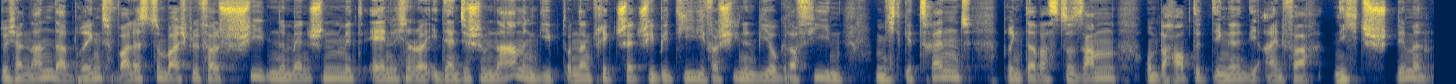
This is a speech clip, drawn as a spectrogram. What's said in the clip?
durcheinander bringt, weil es zum Beispiel verschiedene Menschen mit ähnlichen oder identischem Namen gibt. Und dann kriegt ChatGPT die verschiedenen Biografien nicht getrennt, bringt da was zusammen und behauptet Dinge, die einfach nicht stimmen.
